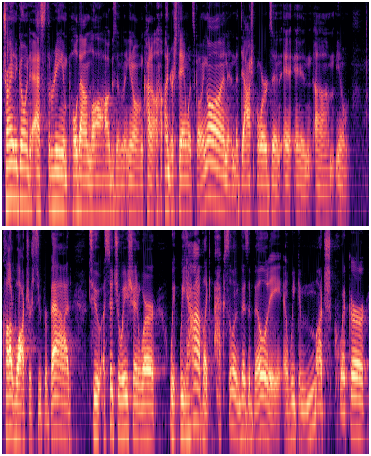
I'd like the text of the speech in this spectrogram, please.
trying to go into S3 and pull down logs and you know and kind of understand what's going on and the dashboards and, and, and um, you know CloudWatch are super bad to a situation where we, we have like excellent visibility and we can much quicker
